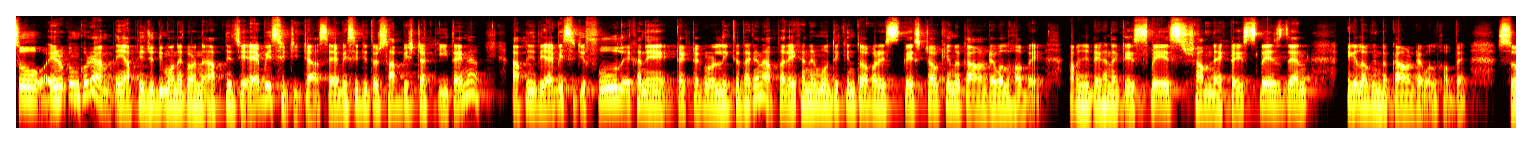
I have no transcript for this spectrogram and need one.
সো এরকম করে আপনি আপনি যদি মনে করেন আপনি যে অ্যাবিসিটিটা আছে অ্যাবিসিটি তো ছাব্বিশটা কি, তাই না? আপনি যদি অ্যাবিসিটি ফুল এখানে একটা একটা করে লিখতে থাকেন, আপনার এখানের মধ্যে কিন্তু আবার স্পেসটাও কিন্তু কাউন্টেবল হবে। আপনি যদি এখানে একটা স্পেস সামনে একটা স্পেস দেন, এগুলোও কিন্তু কাউন্টেবল হবে। সো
